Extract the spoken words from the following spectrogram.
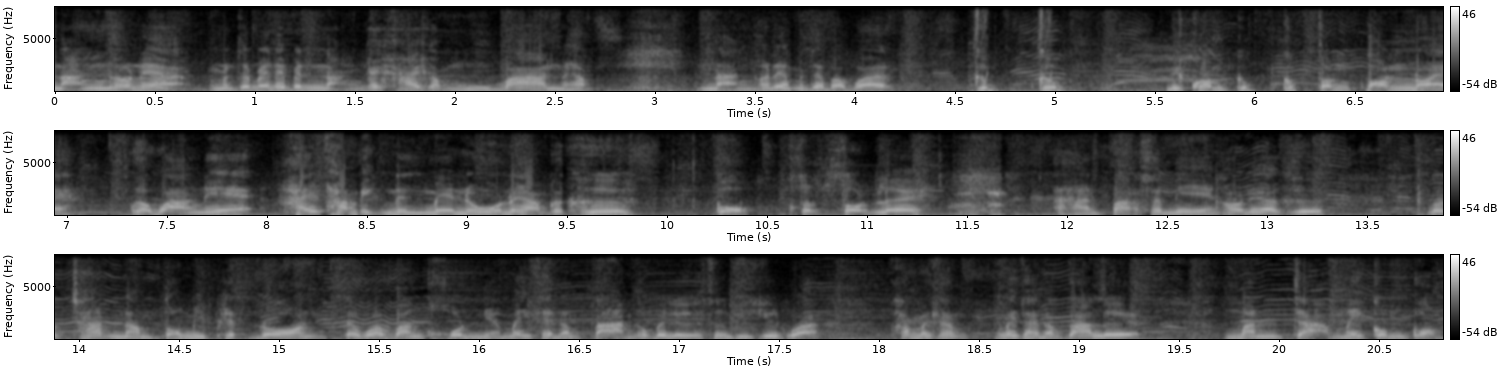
หนังเขาเนี่ยมันจะไม่ได้เป็นหนังคล้ายๆ กับหมูบ้านนะครับ หนังเขาเนี่ยมันจะแบบว่ากึบกึบมีความกึบกึบตอนตอนๆหน่อย ระหว่างนี้ให้ทำอีกหนึ่งเมนูนะครับก็คือกบสดๆเลย อาหารป่าเสน่ห์ของเขาเนี่ยก็คือรสชาตินำต้องมีเผ็ดร้อน แต่ว่าบางคนเนี่ยไม่ใส่น้ำตาลเข้าไปเลย ซึ่งพี่คิดว่าถ้าไม่ไม่ใส่น้ำตาลเลย มันจะไม่กลมกล่อม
